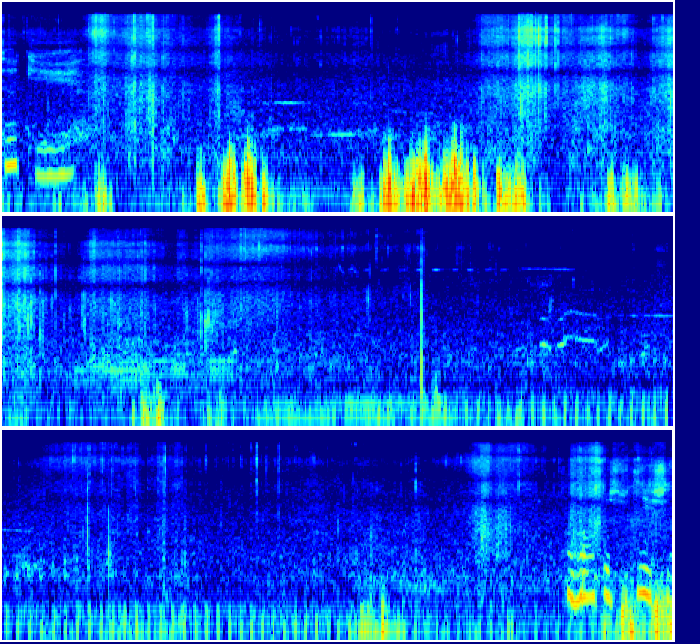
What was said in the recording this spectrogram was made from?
Такі. Ага, то світліше.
